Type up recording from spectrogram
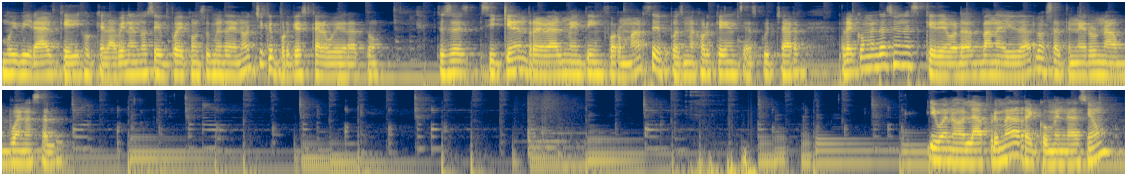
muy viral que dijo que la avena no se puede consumir de noche que porque es carbohidrato. Entonces, si quieren realmente informarse, pues mejor quédense a escuchar recomendaciones que de verdad van a ayudarlos a tener una buena salud. Y bueno, la primera recomendación,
